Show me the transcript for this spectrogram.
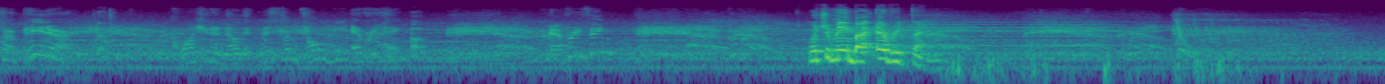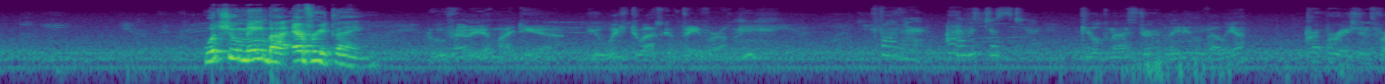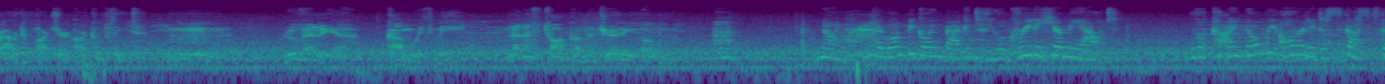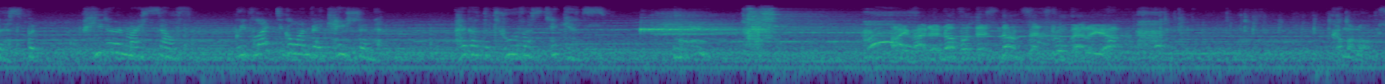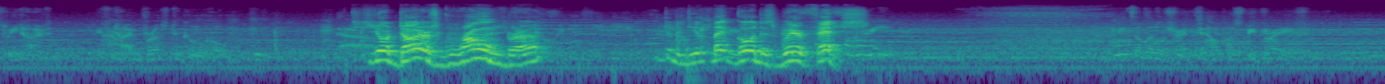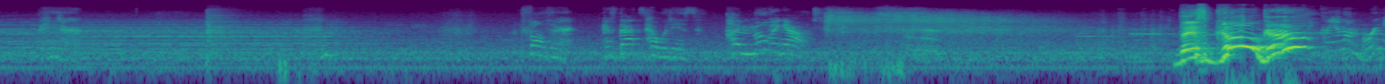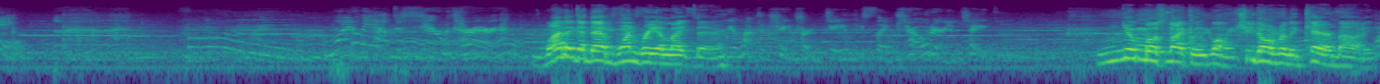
Sir Peter! I want you to know that Miss Lim told me everything. Oh. Everything? What you mean by everything? What you mean by everything? Luvelia, my dear, you wish to ask a favor of me. Father, I was just. Guildmaster, Lady Luvelia? Preparations for our departure are complete. Hmm. Luvelia, come with me. Let us talk on the journey home. No, I won't be going back until you agree to hear me out. Look, I know we already discussed this, but Peter and myself, we'd like to go on vacation. I got the two of us tickets. I've had enough of this nonsense, Luvelia. Come along, sweetheart. It's time for us to go home. Now, Your daughter's grown, bruh. You gotta get, let go of this weird fetish. Sorry. It's a little trick to help us be brave. Peter. Father, if that's how it is, I'm moving out. Let's go, girl. Plan on bringing. Hmm, why do we have to share with her? Why they got that one ray of light there? We'll have to change our daily slam chowder intake. You most likely won't. She don't really care about it.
